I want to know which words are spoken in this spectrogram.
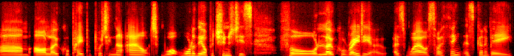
um, our local paper putting that out. What what are the opportunities for local radio as well? So I think there's going to be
